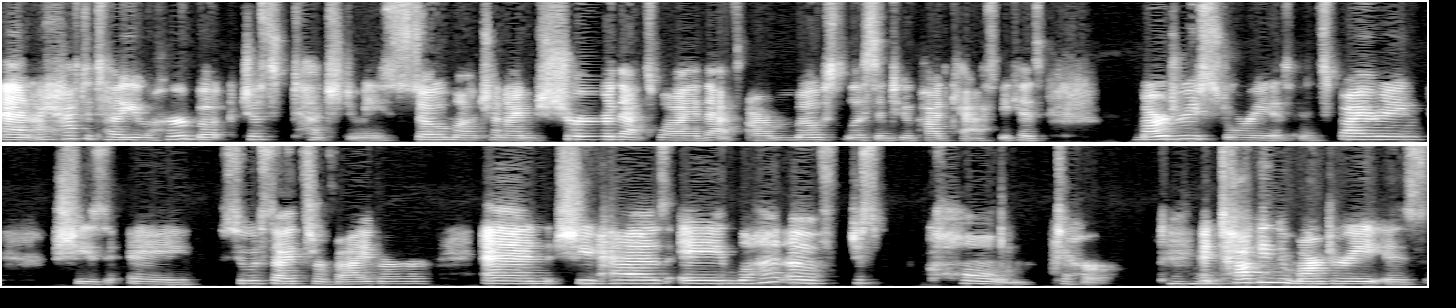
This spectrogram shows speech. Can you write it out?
And I have to tell you, her book just touched me so much. And I'm sure that's why that's our most listened to podcast because Marjorie's story is inspiring. She's a suicide survivor and she has a lot of just calm to her. Mm-hmm. and talking to marjorie is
